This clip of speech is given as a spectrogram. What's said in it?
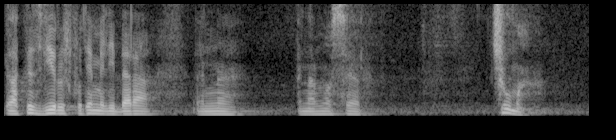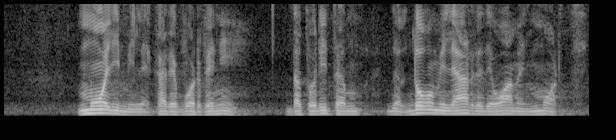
la câți virus putem elibera în, în atmosferă. Ciuma, molimile care vor veni, datorită de două miliarde de oameni morți,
